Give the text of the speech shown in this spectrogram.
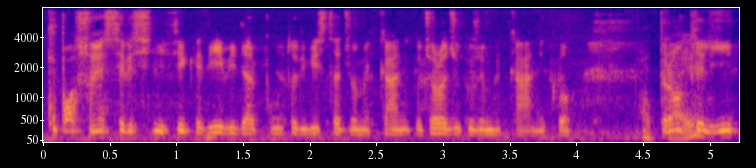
che, possono essere significativi dal punto di vista geomeccanico, geologico-geomeccanico. Okay. Però anche lì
